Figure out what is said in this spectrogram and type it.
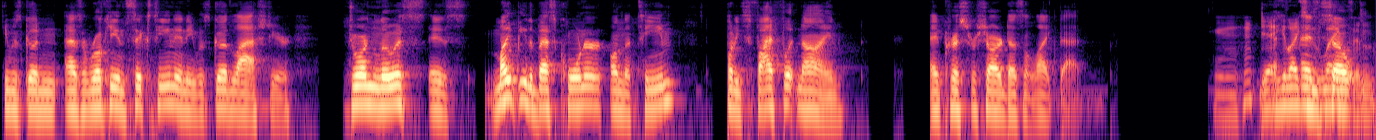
He was good in, as a rookie in 16, and he was good last year. Jourdan Lewis is might be the best corner on the team, but he's five foot nine, and Kris Richard doesn't like that. hmm Yeah, he likes And his so- length. and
